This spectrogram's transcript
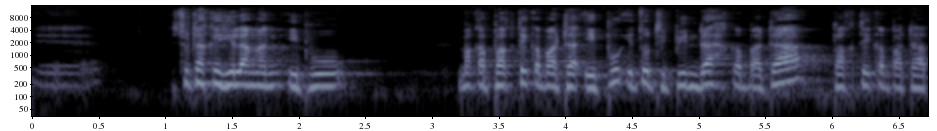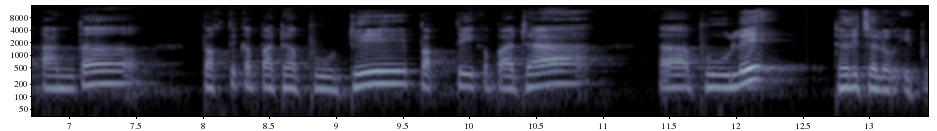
ya, sudah kehilangan ibu, maka bakti kepada ibu itu dipindah kepada bakti kepada tante, bakti kepada bude, bakti kepada uh, bule dari jalur ibu.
